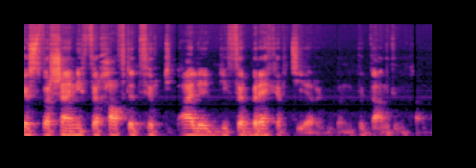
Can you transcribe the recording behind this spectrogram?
höchstwahrscheinlich verhaftet für die, alle die Verbrecher, die er begangen hat.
